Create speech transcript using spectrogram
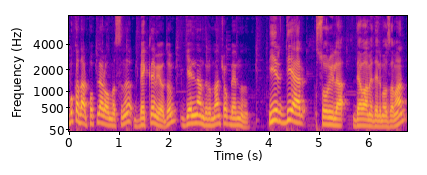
Bu kadar popüler olmasını beklemiyordum. Gelinen durumdan çok memnunum. Bir diğer soruyla devam edelim o zaman.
